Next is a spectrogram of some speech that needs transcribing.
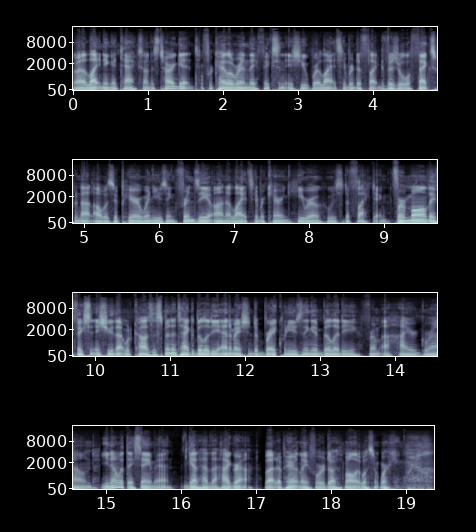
uh, lightning attacks on his target. For Kylo Ren, they fixed an issue where lightsaber deflect visual effects would not always appear when using Frenzy on a lightsaber carrying hero who is deflecting. For Maul, they fixed an issue that would cause the spin attack ability animation to break when using the ability from a higher ground. You know what they say, man. You gotta have the high ground. But apparently for Darth Maul, it wasn't working well.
